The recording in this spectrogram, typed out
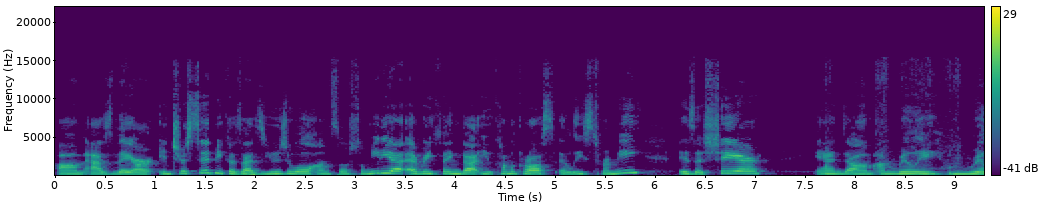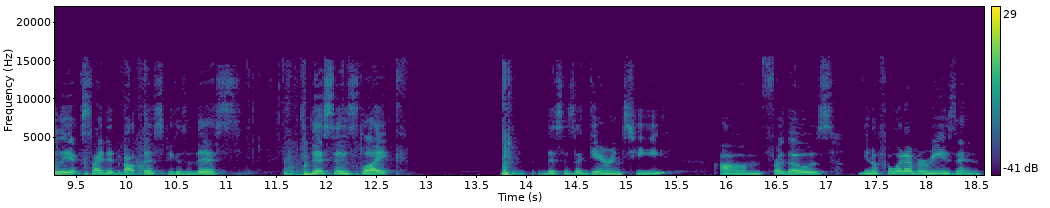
um, as they are interested because, as usual on social media, everything that you come across, at least from me, is a share and um, I'm really, really excited about this because this, this is like, this is a guarantee um, for those, you know, for whatever reason.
